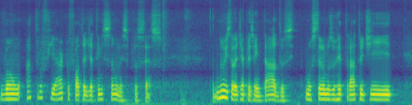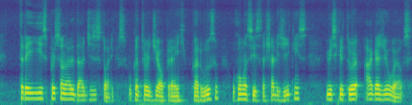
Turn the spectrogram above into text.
vão atrofiar por falta de atenção nesse processo. No slide apresentados, mostramos o retrato de três personalidades históricas: o cantor de ópera Henrique Caruso, o romancista Charles Dickens e o escritor H.G. Wells,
